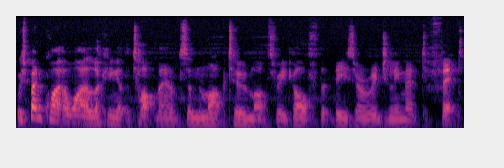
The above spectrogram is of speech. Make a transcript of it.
We spent quite a while looking at the top mounts and the Mark II and Mark III Golf that these are originally meant to fit,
